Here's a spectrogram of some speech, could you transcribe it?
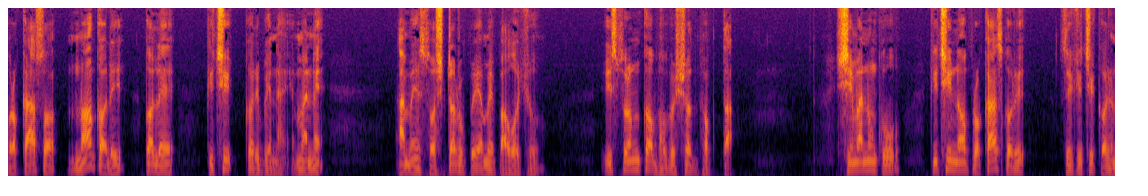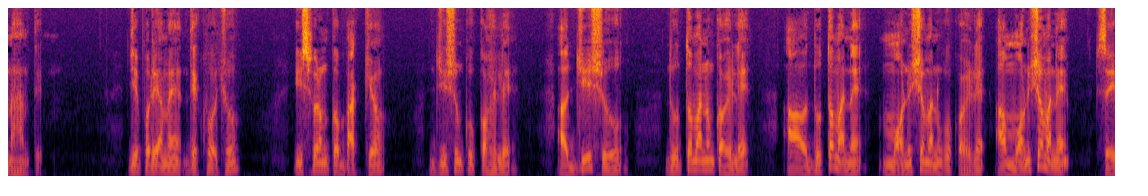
ପ୍ରକାଶ ନ କରି କଲେ କିଛି କରିବେ ନାହିଁ। ମାନେ ଆମେ ସ୍ପଷ୍ଟ ରୂପେ ଆମେ ପାଉଛୁ ଈଶ୍ୱରଙ୍କ ଭବିଷ୍ୟତ ଭକ୍ତା ସେମାନଙ୍କୁ କିଛି ନ ପ୍ରକାଶ କରି ସେ କିଛି କରିନାହାନ୍ତି। ଯେପରି ଆମେ ଦେଖୁଅଛୁ ଈଶ୍ୱରଙ୍କ ବାକ୍ୟ ଯୀଶୁଙ୍କୁ କହିଲେ ଆଉ ଯୀଶୁ ଦୂତମାନଙ୍କୁ କହିଲେ ଆଉ ଦୂତମାନେ ମନୁଷ୍ୟମାନଙ୍କୁ କହିଲେ ଆଉ ମନୁଷ୍ୟମାନେ ସେହି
